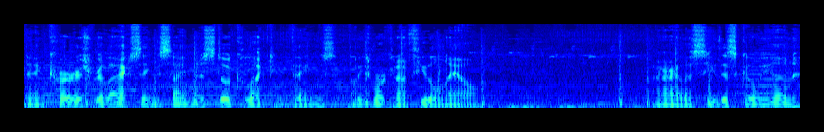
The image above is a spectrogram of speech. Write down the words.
And Carter's relaxing. Simon is still collecting things. Oh, he's working on fuel now. Alright, let's see this go in.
